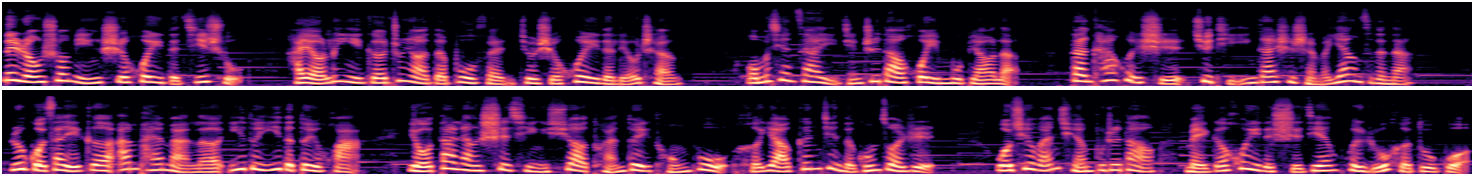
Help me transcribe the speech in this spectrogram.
内容说明是会议的基础，还有另一个重要的部分就是会议的流程。我们现在已经知道会议目标了，但开会时具体应该是什么样子的呢？如果在一个安排满了一对一的对话，有大量事情需要团队同步和要跟进的工作日，我却完全不知道每个会议的时间会如何度过，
